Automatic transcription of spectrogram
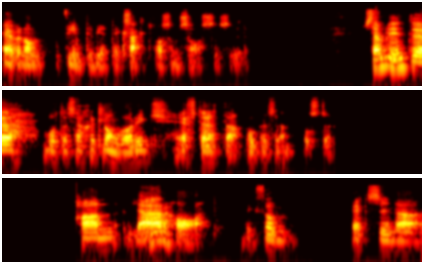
Även om vi inte vet exakt vad som sades och så vidare. Sen blir inte båten särskilt långvarig efter detta på presidentposten. Han lär ha liksom bett sina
